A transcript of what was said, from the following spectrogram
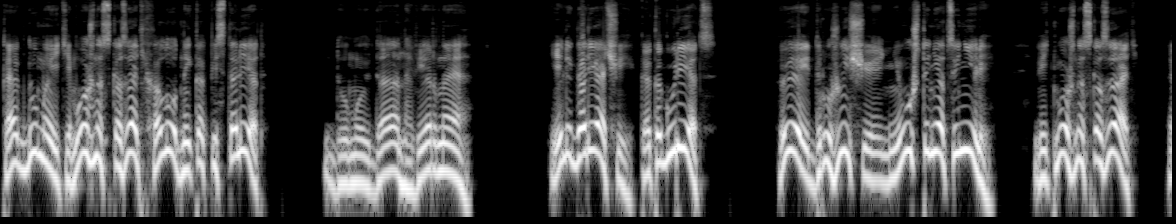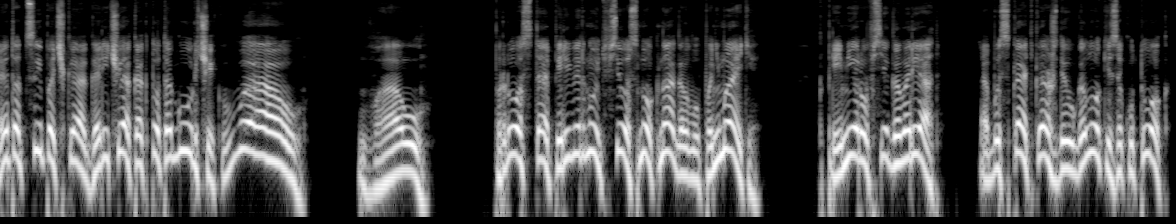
Как думаете, можно сказать холодный, как пистолет? Думаю, да, наверное. Или горячий, как огурец. Эй, дружище, неужто не оценили? Ведь можно сказать, эта цыпочка горяча, как тот огурчик. Вау! Вау! Просто перевернуть все с ног на голову, понимаете? К примеру, все говорят, обыскать каждый уголок и закуток.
